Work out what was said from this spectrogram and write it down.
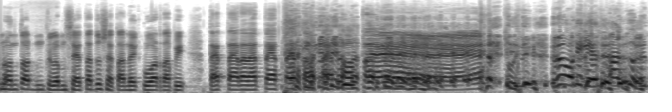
nonton film setan tuh setannya keluar tapi teteret tetet tetet lu makin takut.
